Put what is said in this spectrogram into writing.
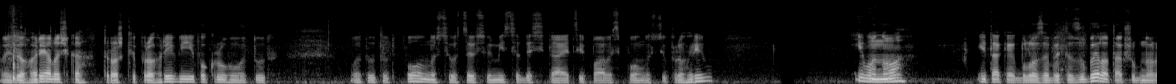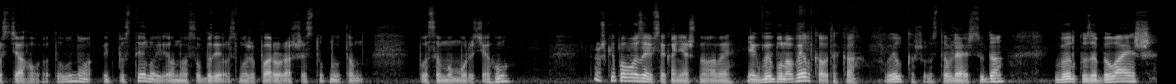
Ось до горілочка, трошки прогрів її по кругу отут. Отут тут повністю, оце все місце, де сідає цей палець, повністю прогрів. І воно, і так як було забите зубило, так, щоб воно розтягувало, то воно відпустило і воно освободилось. Може пару разів ще стукнув там по самому рычагу. Трошки повозився, звісно, але якби була вилка, отака вилка, що вставляєш сюди, вилку забиваєш,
